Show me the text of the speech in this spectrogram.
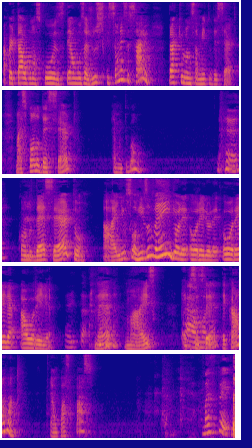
apertar algumas coisas, ter alguns ajustes que são necessários para que o lançamento dê certo. Mas quando der certo, é muito bom. É. Quando der certo, aí o sorriso vem de orelha, orelha, orelha a orelha. Eita. Né? Mas é Calma, preciso ter, né? ter calma. É um passo a passo. Mas, Cleiton,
